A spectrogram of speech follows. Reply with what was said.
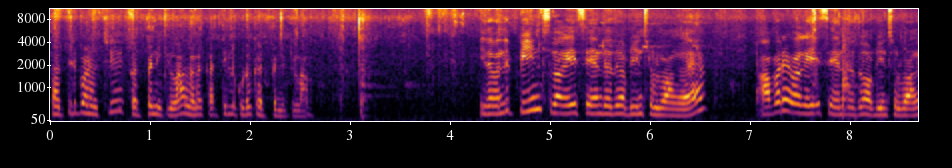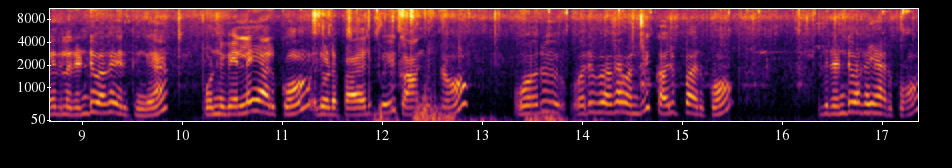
கத்திரிப்பானை வச்சு கட் பண்ணிக்கலாம் இல்லைன்னா கத்தியில் கூட கட் பண்ணிக்கலாம். இதை வந்து பீன்ஸ் வகையை சேர்ந்தது அப்படின்னு சொல்லுவாங்க. அவரை வகையை சேர்ந்ததும் அப்படின்னு சொல்லுவாங்க. இதில் ரெண்டு வகை இருக்குங்க. ஒன்று வெள்ளையாக இருக்கும். இதோட பருப்பு காஞ்சிட்டோம். ஒரு ஒரு வகை வந்து கருப்பாக இருக்கும். இது ரெண்டு வகையாக இருக்கும்.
